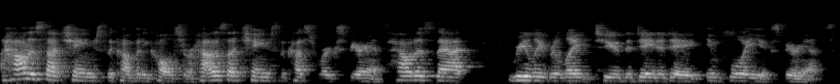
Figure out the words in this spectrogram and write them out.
How does that change the company culture? How does that change the customer experience? How does that really relate to the day to day employee experience.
